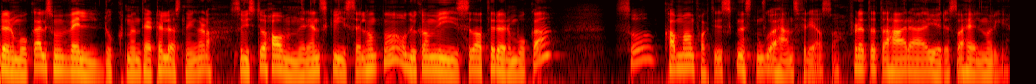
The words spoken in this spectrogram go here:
rørenboka er liksom veldokumenterte løsninger. da. Så hvis du havner i en skvise eller noe, og du kan vise da til rørenboka, så kan man faktisk nesten gå hands free, altså. For dette her er, gjøres av hele Norge.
